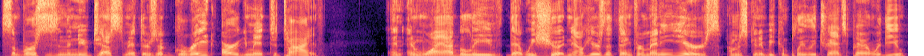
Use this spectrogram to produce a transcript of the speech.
some verses in the New Testament. There's a great argument to tithe and, and why I believe that we should. Now, here's the thing for many years, I'm just going to be completely transparent with you.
